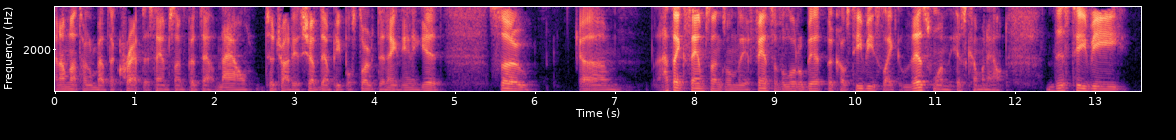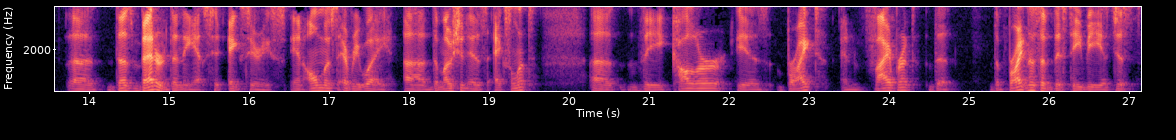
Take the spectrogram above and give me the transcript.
And I'm not talking about the crap that Samsung puts out now to try to shove down people's throat that ain't any good. So um, I think Samsung's on the offensive a little bit because TVs like this one is coming out. This TV uh, does better than the 8 series in almost every way. Uh, the motion is excellent. Uh, the color is bright and vibrant. The the brightness of this TV is just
